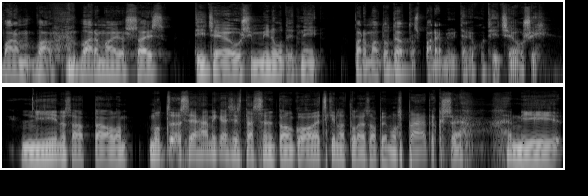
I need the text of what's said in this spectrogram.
var, va, varmaan jos saisi DJ Osin minuutit, niin varmaan toteuttaisi paremmin mitä joku DJ Osi. Niin, no saattaa olla. Mutta sehän mikä siis tässä nyt on, kun Ovechkinilla tulee sopimuspäätökseen, niin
